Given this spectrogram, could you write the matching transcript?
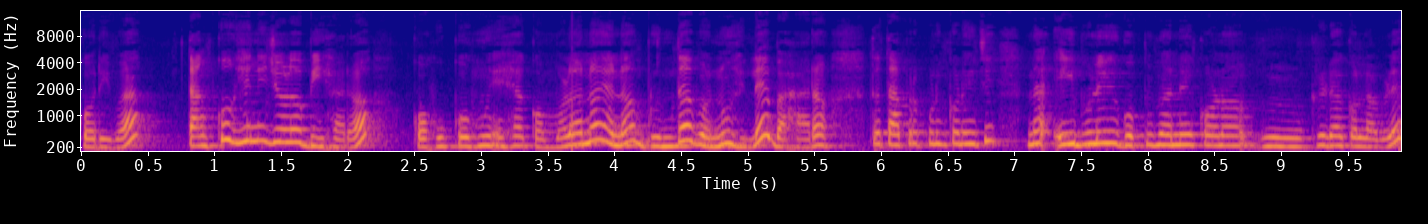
କରିବା ତାଙ୍କୁ ଘେନି ଜଳ ବିହାର କହୁ କହୁ ଏହା କମଳ ନୟନ ବୃନ୍ଦାବନୁ ହେଲେ ବାହାର। ତ ତାପରେ ପୁଣି କ'ଣ ହେଇଛି? ନା ଏଇଭଳି ଗୋପୀମାନେ କ'ଣ କ୍ରୀଡ଼ା କଲାବେଳେ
